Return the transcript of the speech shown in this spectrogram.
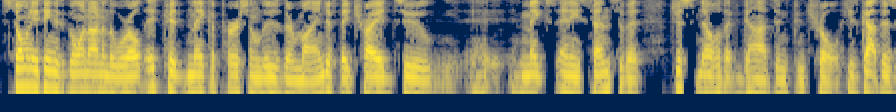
so many things going on in the world. It could make a person lose their mind if they tried to make any sense of it. Just know that God's in control. He's got this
